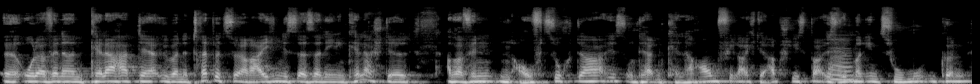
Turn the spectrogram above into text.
Äh, oder wenn er einen Keller hat, der über eine Treppe zu erreichen ist, dass er den in den Keller stellt. Aber wenn ein Aufzug da ist und er hat einen Kellerraum vielleicht, der abschließbar ist, mhm. wird man ihm zumuten können,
